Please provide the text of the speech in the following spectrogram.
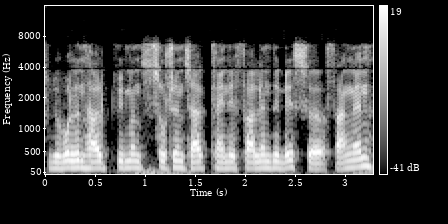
wir wollen halt, wie man so schön sagt, keine fallende Messer fangen.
